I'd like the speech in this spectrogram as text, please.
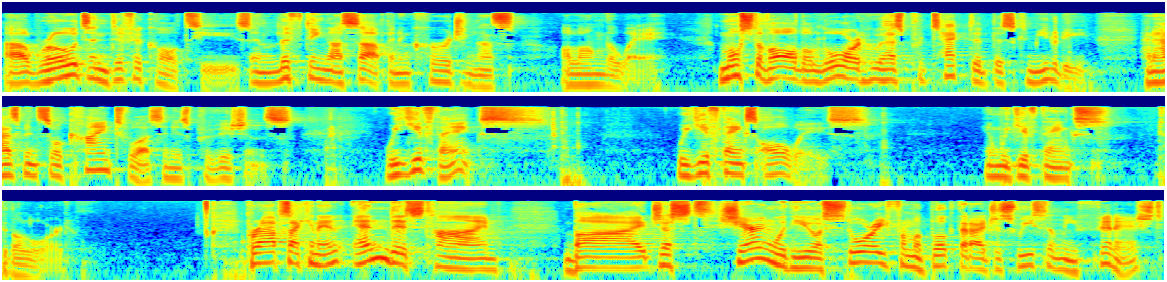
uh, roads and difficulties and lifting us up and encouraging us along the way. Most of all, the Lord who has protected this community and has been so kind to us in his provisions. We give thanks. We give thanks always. And we give thanks to the Lord. Perhaps I can end this time by just sharing with you a story from a book that I just recently finished.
